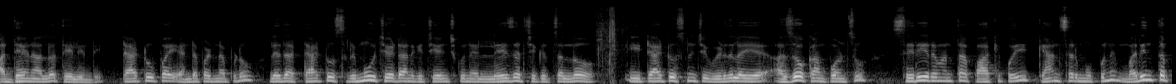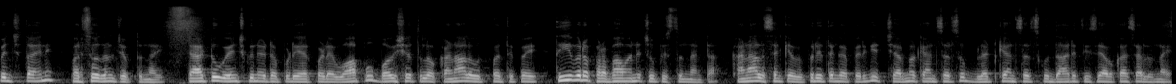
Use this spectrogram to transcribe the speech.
అధ్యయనాల్లో తేలింది. టాటూపై ఎండపడినప్పుడు లేదా టాటూస్ రిమూవ్ చేయడానికి చేయించుకునే లేజర్ చికిత్సల్లో ఈ టాటూస్ నుంచి విడుదలయ్యే అజో కాంపౌండ్స్ శరీరం అంతా పాకిపోయి క్యాన్సర్ ముప్పుని మరింత పెంచుతాయని పరిశోధనలు చెబుతున్నాయి. టాటూ వేయించుకునేటప్పుడు ఏర్పడే వాపు భవిష్యత్తులో కణాల ఉత్పత్తిపై తీవ్ర ప్రభావాన్ని చూపిస్తుందంట. కణాల సంఖ్య విపరీతంగా పెరిగి చర్మ క్యాన్సర్స్ బ్లడ్ క్యాన్సర్స్కు దారి తీసే అవకాశాలు ఉన్నాయి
